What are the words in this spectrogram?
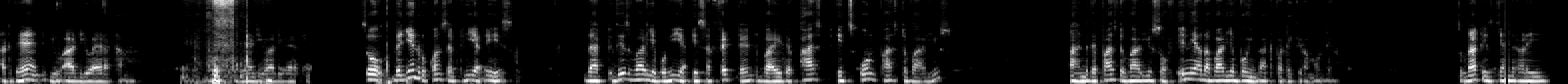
at the end, you add your error term. And you add your error term. So the general concept here is that this variable here is affected by the past, its own past values and the past values of any other variable in that particular model. So that is generally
